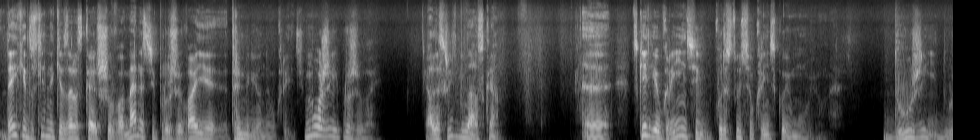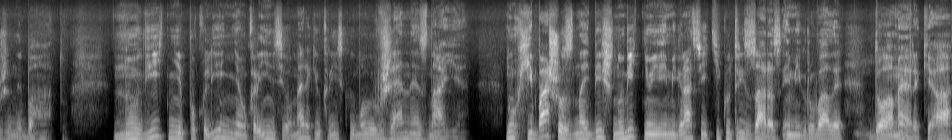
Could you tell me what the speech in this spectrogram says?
Деякі дослідники зараз кажуть, що в Америці проживає 3 мільйони українців. Може, і проживає. Але скажіть, будь ласка, е, скільки українців користуються українською мовою в Америці? Дуже і дуже небагато. Новітнє покоління українців Америки української мови вже не знає. Ну, хіба що з найбільш новітньої еміграції ті, котрі зараз емігрували до Америки. А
